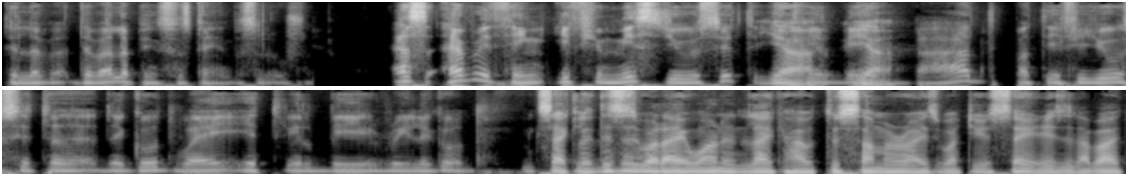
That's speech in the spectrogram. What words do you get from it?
dele- developing sustainable solutions. As everything, if you misuse it, Yeah, it will be yeah. bad. But if you use it uh, the good way, it will be really good. Exactly. This is what I wanted, like how to summarize what you say. Is it about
